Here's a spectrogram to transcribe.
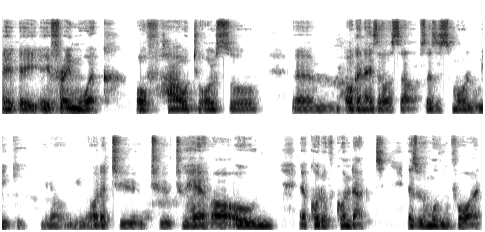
a, a, framework of how to also um, organize ourselves as a small wiki, you know, in order to to to have our own uh, code of conduct as we're moving forward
